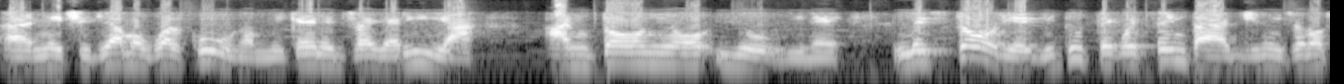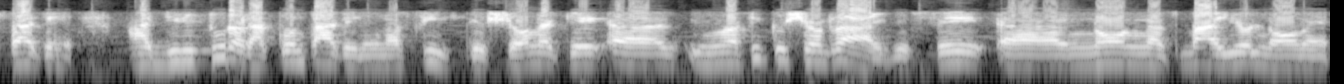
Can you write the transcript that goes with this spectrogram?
uh, ne citiamo qualcuno, Michele Zagaria, Antonio Iovine. Le storie di tutte queste indagini sono state addirittura raccontate in una fiction, che, uh, in una fiction Rai che se uh, non sbaglio il nome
